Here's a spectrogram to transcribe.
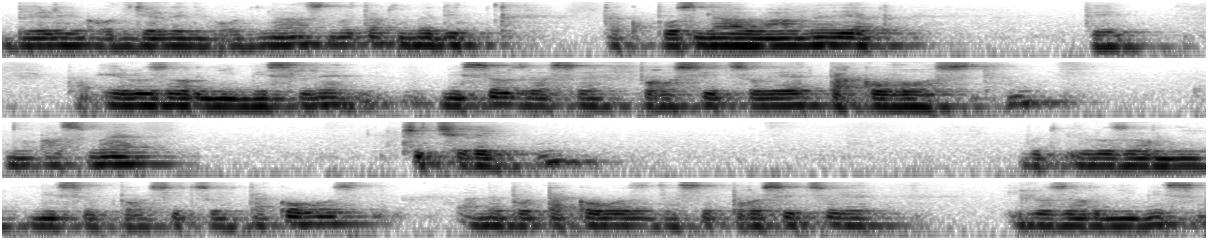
byli odděleni od nás, no tak, medit, tak poznáváme, jak ty, ta iluzorní mysl, mysl zase prosicuje takovost. No a jsme kičry. Buď iluzorní mysl prosicuje takovost, anebo takovost zase prosicuje iluzorní mysl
